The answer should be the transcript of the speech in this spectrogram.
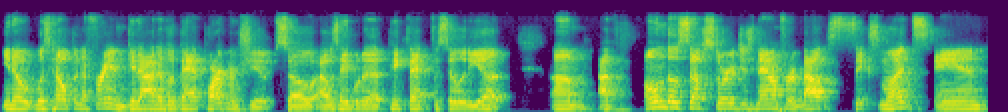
you know was helping a friend get out of a bad partnership, so I was able to pick that facility up. Um, I've owned those self storages now for about six months, and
